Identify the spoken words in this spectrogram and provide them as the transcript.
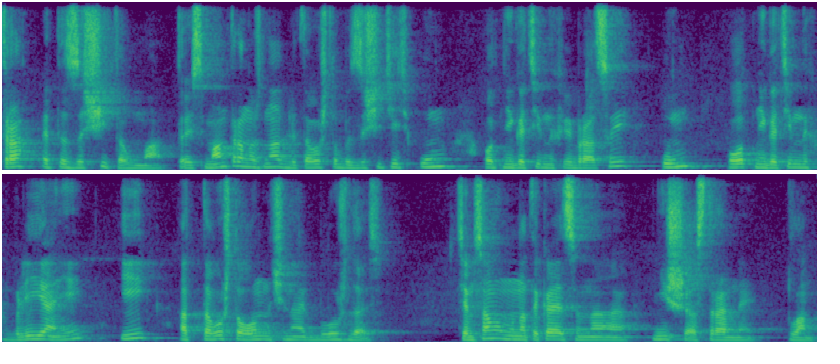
тра – это защита ума. То есть мантра нужна для того, чтобы защитить ум от негативных вибраций, ум от негативных влияний и от того, что он начинает блуждать. Тем самым он натыкается на низший астральный план.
